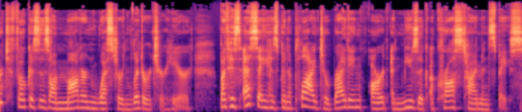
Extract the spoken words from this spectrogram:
Barthes focuses on modern Western literature here, but his essay has been applied to writing, art, and music across time and space.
